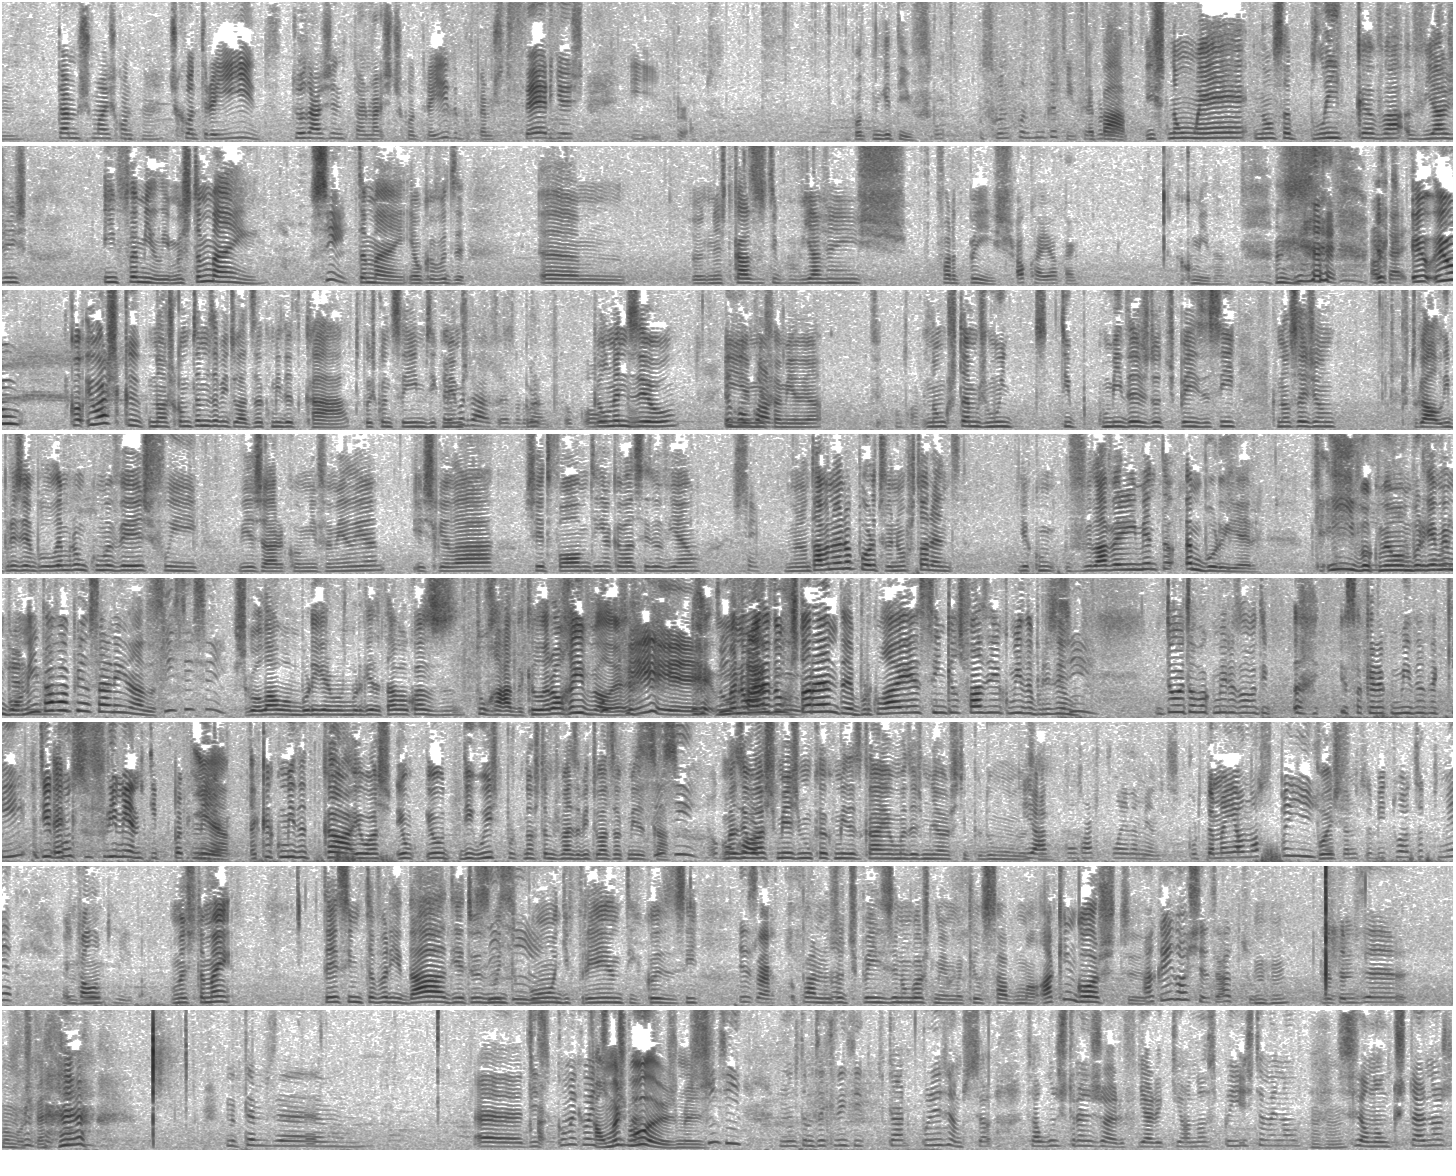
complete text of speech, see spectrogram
estamos mais Uhum. descontraídos, toda a gente está mais descontraída porque estamos de férias e pronto. Ponto negativo. O segundo ponto negativo, é Epá, verdade. isto não é, não se aplica a viagens em família, mas também, Sim, também, é o que eu vou dizer. Ahm, neste caso, tipo, viagens fora de país, ok, ok. a comida. ok. Eu, eu, co- eu acho que nós, como estamos habituados à comida de cá, depois quando saímos e É comemos, verdade, é verdade. Eu pelo menos concordo. eu, Eu e a minha concordo. família, Concordo. não gostamos muito de tipo comidas de outros países assim que não sejam de Portugal. E por exemplo, lembro-me que uma vez fui viajar com a minha família e cheguei lá cheia de fome, tinha acabado de sair do avião, Sim. mas não estava no aeroporto, foi num restaurante. E eu fui lá ver e invento hambúrguer. Que- Ih, vou comer um hambúrguer mesmo bom. Nem estava a pensar em nada. Sim, sim, sim. Chegou lá o hambúrguer, o hambúrguer estava quase torrado. Aquilo era horrível. é- quê? Mas não era do restaurante, é porque lá é assim que eles fazem a comida, por exemplo. Sim. Então eu estava a comer eu estava tipo, eu só quero a comida daqui. Tipo é um que, sofrimento, tipo, para comer. Yeah, é que a comida de cá, eu acho, eu, eu digo isto porque nós estamos mais habituados à comida de Sim, cá. sim, eu concordo. Mas eu acho mesmo que a comida de cá é uma das melhores tipo do mundo. Yeah, Assim. concordo plenamente. Porque também é o nosso país. Pois. Nós estamos habituados a comer aquela Uhum. comida. Mas também tem assim muita variedade e é tudo Sim, muito sim. bom, diferente e coisas assim. Exato. Pá, nos outros países eu não gosto mesmo, aquilo sabe mal. Há quem goste. Há quem gosta, exato. Uhum. Não estamos a. Uma mosca. Não estamos a. a dizer, como é que eu ia Há umas boas, mas. Sim, sim. Não estamos a criticar, por exemplo, se, se algum estrangeiro vier aqui ao nosso país, também não. Uhum. Se ele não gostar, nós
